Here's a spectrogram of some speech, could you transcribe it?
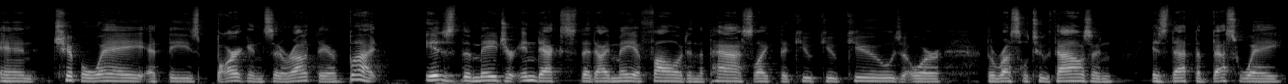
and chip away at these bargains that are out there. But is the major index that I may have followed in the past, like the QQQs or the Russell 2000, is that the best way?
